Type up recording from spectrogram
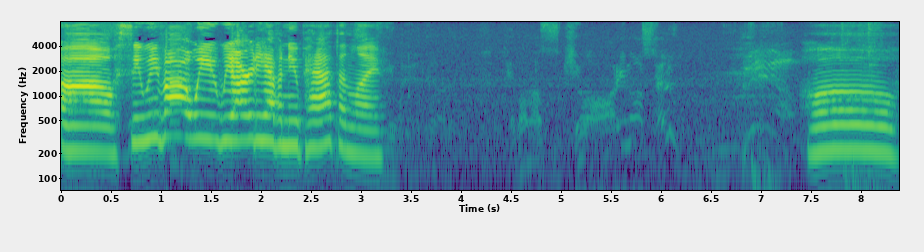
Oh, see, we've all, we we already have a new path in life. Oh,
